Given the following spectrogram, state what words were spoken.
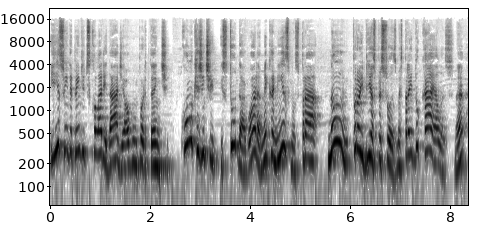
E isso independe de escolaridade, é algo importante. Como que a gente estuda agora mecanismos para não proibir as pessoas, mas para educar elas, né?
